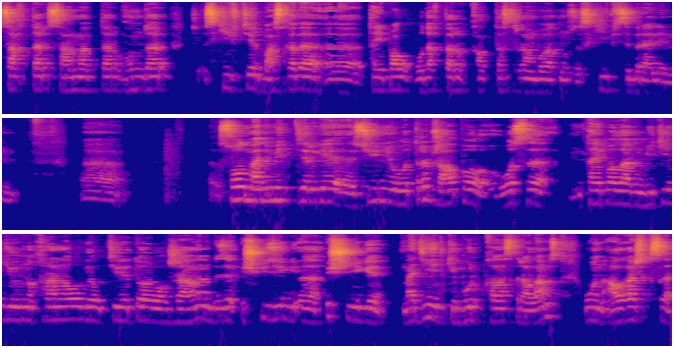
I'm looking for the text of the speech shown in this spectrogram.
сақтар сарматтар ғұндар скифтер басқа да ә, тайпалық одақтар қалыптастырған болатын осы скип сібір әлемін. Сол мәліметтерге э, сүйене отырып жалпы осы тайпалардың мекендеуінің хронологиялық территориялық жағынан біз үш кезеңге ә, үш неге мәдениетке бөліп қарастыра аламыз. Оның алғашқысы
